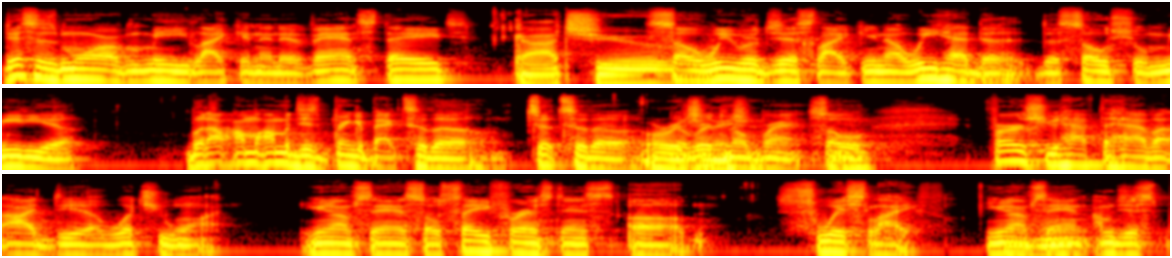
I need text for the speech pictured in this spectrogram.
this is more of me like in an advanced stage. Got you. So we were just like you know we had the the social media, but I'm, I'm gonna just bring it back to the to, to the, the original brand. So first you have to have an idea of what you want. You know what I'm saying? So say for instance, uh, Swish Life. You know what I'm saying? I'm just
